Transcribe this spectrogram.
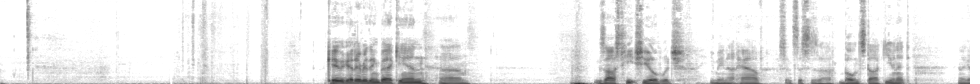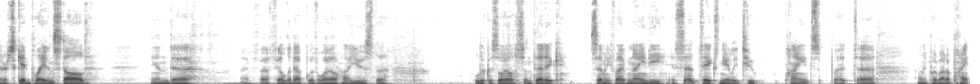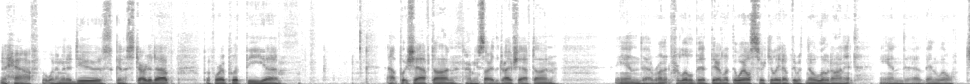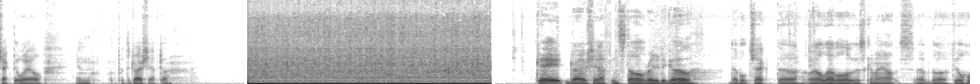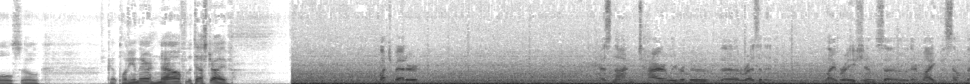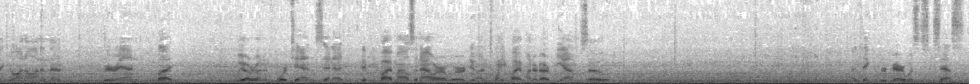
Okay, we got everything back in. Um, exhaust heat shield, which you may not have since this is a bone stock unit. And we got our skid plate installed. And uh, I've uh, filled it up with oil. I use the Lucas Oil Synthetic 7590. It said it takes nearly two pints, but uh, I only put about a pint and a half. But what I'm going to do is going to start it up before I put the uh, output shaft on, I mean, sorry, the drive shaft on, and uh, run it for a little bit there. Let the oil circulate up there with no load on it, and uh, then we'll check the oil and put the drive shaft on. Okay, drive shaft installed, ready to go. Double checked the oil level. It was coming out of the fill hole, so got plenty in there. Now for the test drive. Much better has not entirely removed the resonant vibration, so there might be something going on in the rear end, but we are running 410s and at 55 miles an hour we're doing 2500 RPM, so I think the repair was a success.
